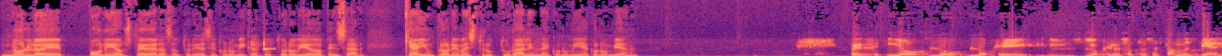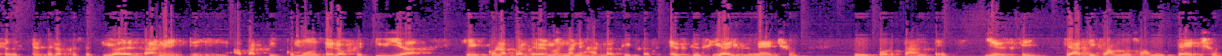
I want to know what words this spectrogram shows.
¿no le pone a usted, a las autoridades económicas, doctor Oviedo, a pensar que hay un problema estructural en la economía colombiana? Pues lo, lo, lo, que, lo que nosotros estamos viendo desde la perspectiva del DANE, eh, a partir como de la objetividad que, con la cual debemos manejar las cifras, es que sí hay un hecho importante y es que ya llegamos a un techo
